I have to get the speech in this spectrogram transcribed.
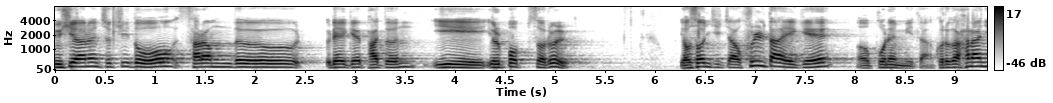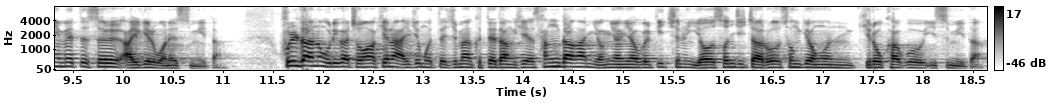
요시아는 즉시도 사람들에게 받은 이 율법서를 여선지자 훌다에게 어, 보냅니다. 그리고 하나님의 뜻을 알길 원했습니다. 훌다는 우리가 정확히는 알지 못했지만 그때 당시에 상당한 영향력을 끼치는 여선지자로 성경은 기록하고 있습니다.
